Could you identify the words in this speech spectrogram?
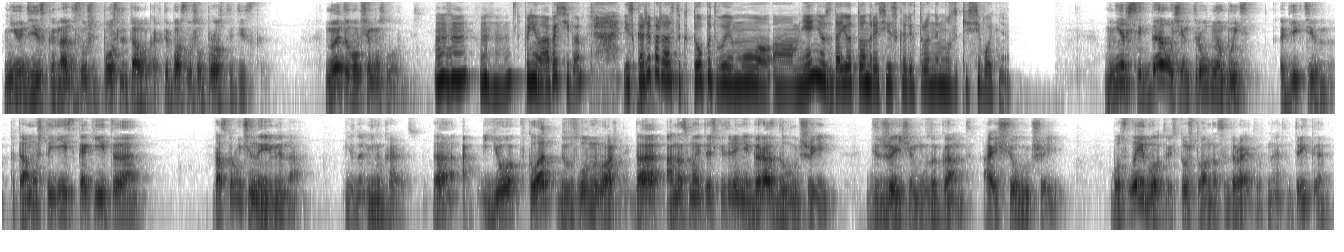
нью диска надо слушать после того, как ты послушал просто диска. Но это, в общем, условность. Угу, угу. Поняла, спасибо. И скажи, пожалуйста, кто, по твоему э, мнению, задает тон российской электронной музыки сегодня? Мне всегда очень трудно быть объективным, потому что есть какие-то раскрученные имена, не знаю, Нина Кравец, да, а ее вклад, безусловно, важный, да, она, с моей точки зрения, гораздо лучший диджей, чем музыкант, а еще лучший босс лейбла, то есть то, что она собирает вот на этом трипе,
